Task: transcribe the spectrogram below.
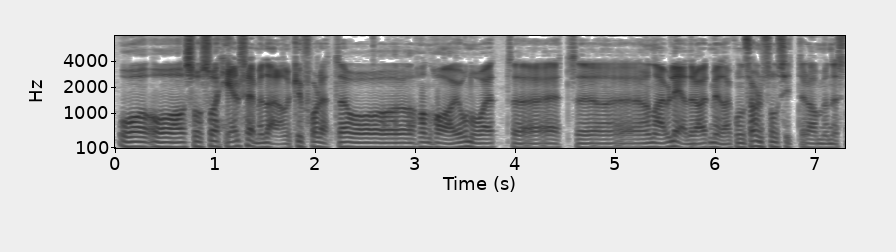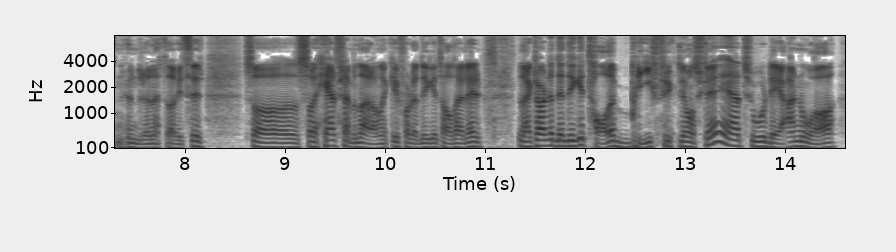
Og, og så, så, helt fremmed er han ikke for dette. Og han har jo nå et, et Han er jo leder av et mediekonsern som sitter da med nesten 100 nettaviser. Så, så helt fremmed er han ikke for det digitale heller. Men det er klart, det digitale blir fryktelig vanskelig. Jeg tror det er noe av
